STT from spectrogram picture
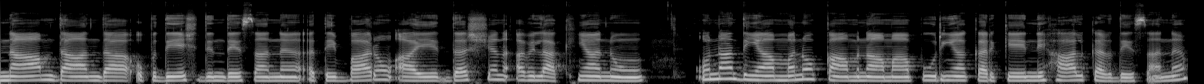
ਨਾਮਦਾਨ ਦਾ ਉਪਦੇਸ਼ ਦਿੰਦੇ ਸਨ ਅਤੇ ਬਾਹਰੋਂ ਆਏ ਦਰਸ਼ਨ ਅਭਿਲਾਖੀਆਂ ਨੂੰ ਉਹਨਾਂ ਦੀਆਂ ਮਨੋਕਾਮਨਾਵਾਂ ਪੂਰੀਆਂ ਕਰਕੇ ਨਿਹਾਲ ਕਰਦੇ ਸਨ।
